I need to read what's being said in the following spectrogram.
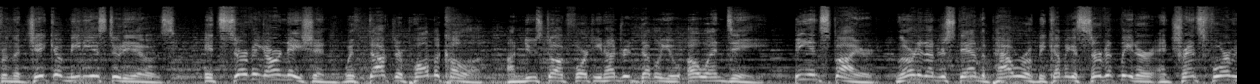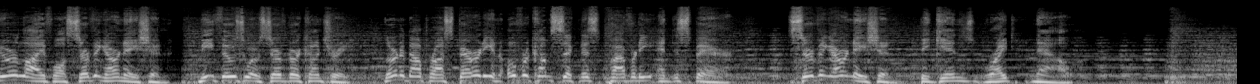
from the Jacob Media Studios. It's Serving Our Nation with Dr. Paul McCullough on Newstalk 1400 WOND. Be inspired, learn and understand the power of becoming a servant leader, and transform your life while serving our nation. Meet those who have served our country. Learn about prosperity and overcome sickness, poverty, and despair. Serving our nation begins right now.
